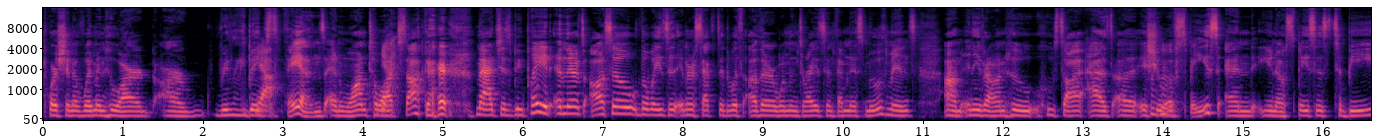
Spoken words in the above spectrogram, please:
portion of women who are are really big Yeah. fans and want to watch Yeah. soccer matches be played and there's also the ways it intersected with other women's rights and feminist movements um, in Iran who who saw it as a issue Mhm. of space and you know spaces to be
